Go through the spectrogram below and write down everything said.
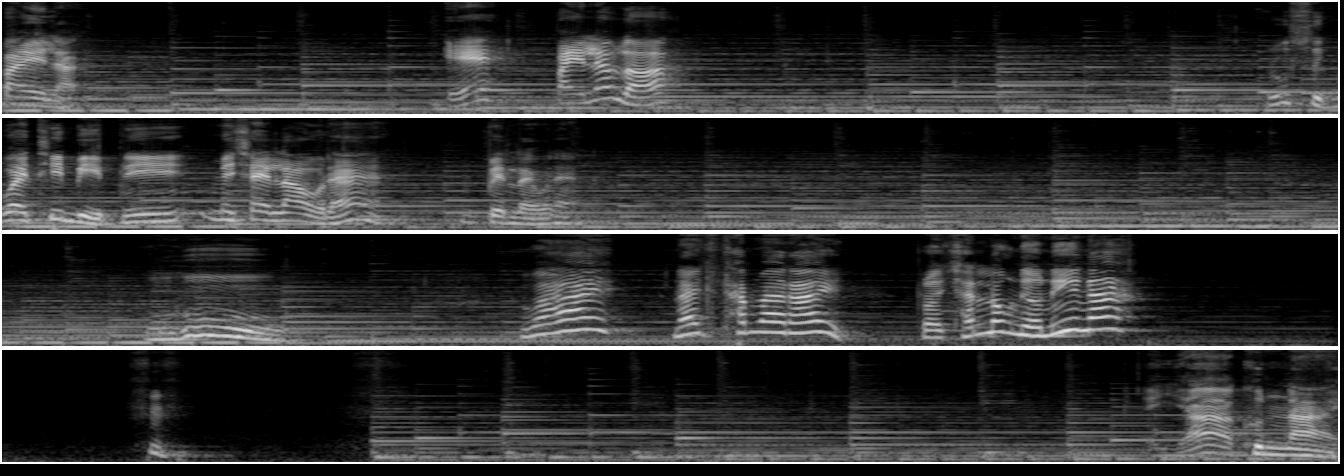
ไปล่ะ เอ๊ะ ไปแล้วเหรอ รู้สึกว่าที่บีบนี้ไม่ใช่เหล้านะ มันเป็นอะไรวะเนี่ยโอ้โห วาย นายจะทำอะไร ปล่อยฉันลงเดี๋ยวนี้นะ ไอ้ย่าคุณนาย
